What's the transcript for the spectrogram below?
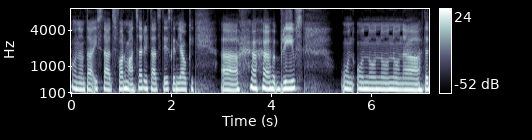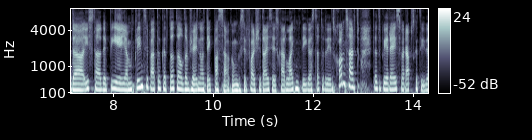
Un, un tā izstādes formāts arī tāds diezgan jauki uh, brīvs. Un, un, un, un, un tad izstāde ir pieejama principā, tad, kad totāli dabžēji notiek pasākumi, kas ir forši aizies kādu laikmetīgās ceturtdienas koncertu, tad tu pie reizes var apskatīt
